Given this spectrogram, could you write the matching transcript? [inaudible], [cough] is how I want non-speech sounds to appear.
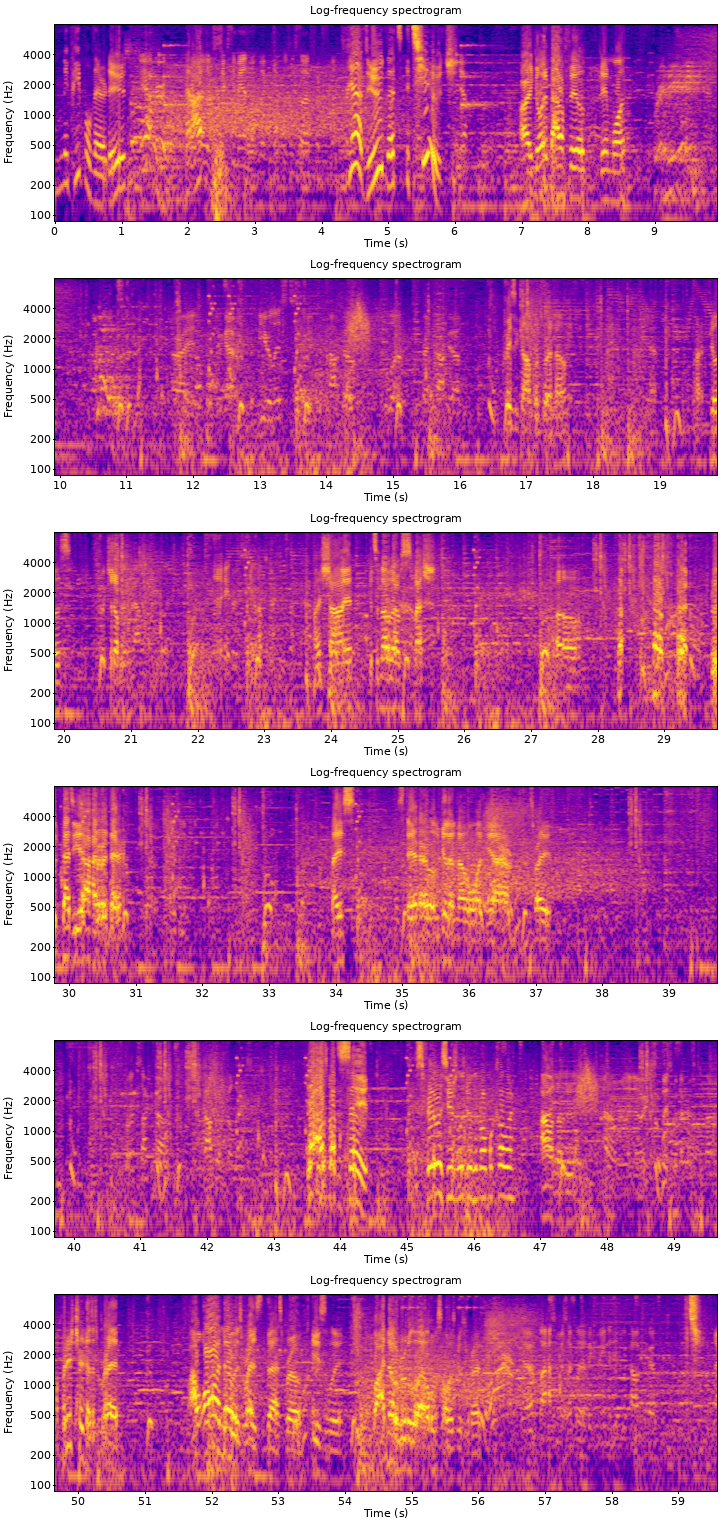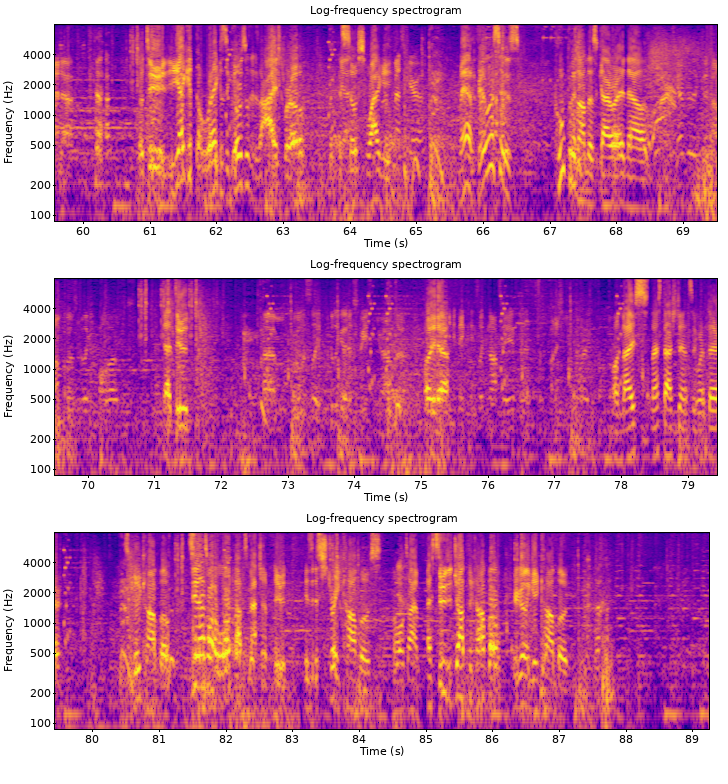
many people there, dude. Yeah, I heard. And I I- like 60 man like and stuff. Yeah, dude, that's it's huge. yeah. All right, going to battlefield, game one. Alright, we got beer list, Falco, blood, red Falco. Crazy combos right now. Yeah. All right, fearless. Good job. Lasers. Nice shine. Gets another up smash. Uh oh. [laughs] really bad DI right there. Nice. It's there. We'll get another one. Yeah, that's right. What I'm talking about. Yeah, I was about to say. Does Fearless usually do the normal color? I don't know, dude. I don't really know, I'm pretty sure does red. All, I know is red is the best, bro. Easily. Well, I know Rula almost always goes red. Yeah, Blasphemous, I played the green and the blue Falco. I know. [laughs] But dude, you gotta get the red because it goes with his eyes, bro. It's Yeah. so swaggy. Mascara. Man, Fearless is pooping on this guy right now. He's got really good combos for like follow-up. Yeah, dude. Um, Will's like really good at spacing you out though. Oh yeah. And you think he's like not safe and it's like punishing you for it. Oh, nice, nice dash dancing right there. It's a good combo. See, that's what I love about this matchup, dude. Is it's straight combos the whole time. As soon as you drop the combo, you're gonna get comboed. [laughs]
